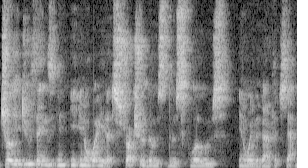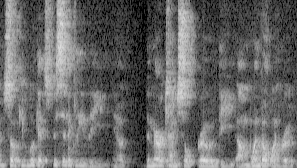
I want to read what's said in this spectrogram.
to really do things in, in a way that structure those those flows in a way that benefits them. And so, if you look at specifically the you know the Maritime Silk Road, the um, One Belt One Road,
